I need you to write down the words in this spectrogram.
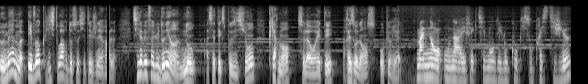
eux-mêmes évoquent l'histoire de Société Générale. S'il avait fallu donner un nom à cette exposition, clairement, cela aurait été résonance au pluriel. Maintenant, on a effectivement des locaux qui sont prestigieux,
